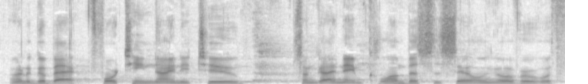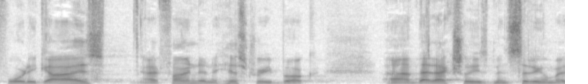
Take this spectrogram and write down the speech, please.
I'm going to go back 1492. Some guy named Columbus is sailing over with 40 guys. I find in a history book uh, that actually has been sitting on my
